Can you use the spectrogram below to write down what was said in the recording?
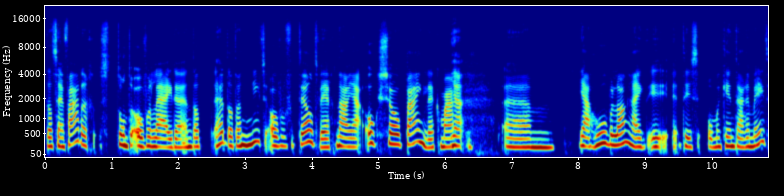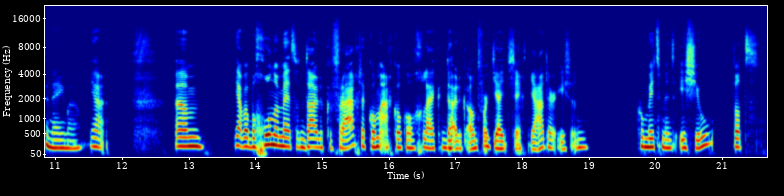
dat zijn vader stond te overlijden en dat, hè, dat er niets over verteld werd. Nou ja, ook zo pijnlijk, maar... Ja. Ehm, ja, hoe belangrijk het is om een kind daarin mee te nemen. Ja. Ehm, ja, we begonnen met een duidelijke vraag. Daar kwam eigenlijk ook al gelijk een duidelijk antwoord. Jij zegt ja, er is een commitment issue. Wat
